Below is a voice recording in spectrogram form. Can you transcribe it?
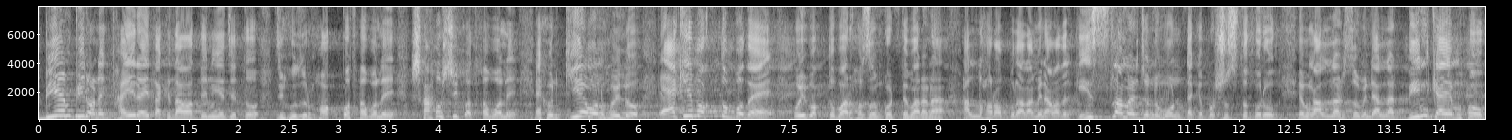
বিএমপির অনেক ভাইরাই তাকে দাওয়াত দিয়ে নিয়ে যেত যে হুজুর হক কথা বলে, সাহসী কথা বলে। এখন কি এমন হইল? একই বক্তব্য দেয়, ওই বক্তব্য আর হজম করতে পারে না। আল্লাহ রব্বুল আলমিন আমাদেরকে ইসলামের জন্য মনটাকে প্রশস্ত করুক এবং আল্লাহর জমিনে আল্লাহর দিন কায়েম হোক,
